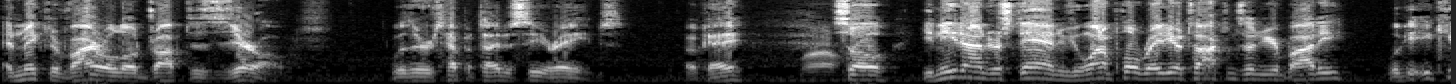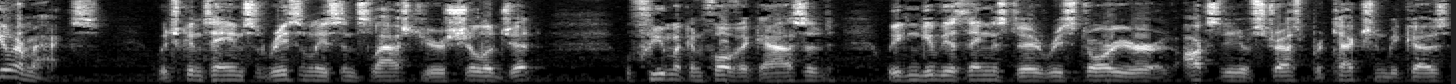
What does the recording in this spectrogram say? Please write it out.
and make their viral load drop to zero, whether it's hepatitis C or AIDS. Okay. So you need to understand if you want to pull radiotoxins out of your body, we'll get you Keeler Max, which contains recently since last year Shilajit, humic and fulvic acid. We can give you things to restore your oxidative stress protection because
